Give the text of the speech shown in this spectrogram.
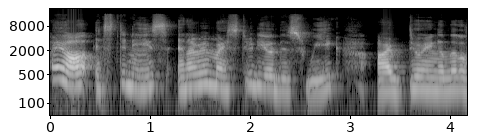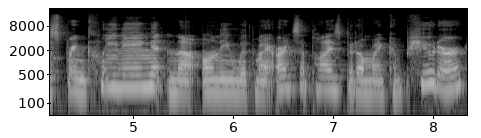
Hi all, it's Denise and I'm in my studio this week. I'm doing a little spring cleaning, not only with my art supplies, but on my computer.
